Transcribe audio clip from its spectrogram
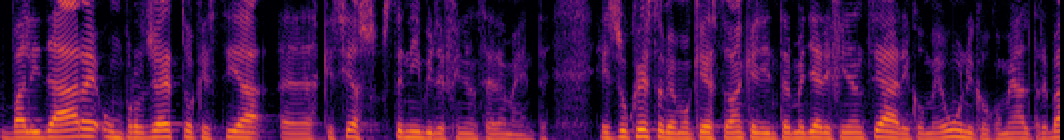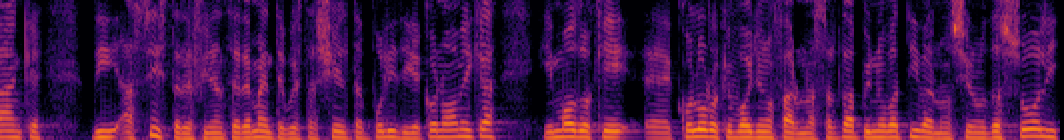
validare un progetto che, stia, eh, che, sia sostenibile finanziariamente. E su questo abbiamo chiesto anche agli intermediari finanziari come Unico, come altre banche, di assistere finanziariamente questa scelta politica e economica in modo che eh, coloro che vogliono fare una startup innovativa non siano da soli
